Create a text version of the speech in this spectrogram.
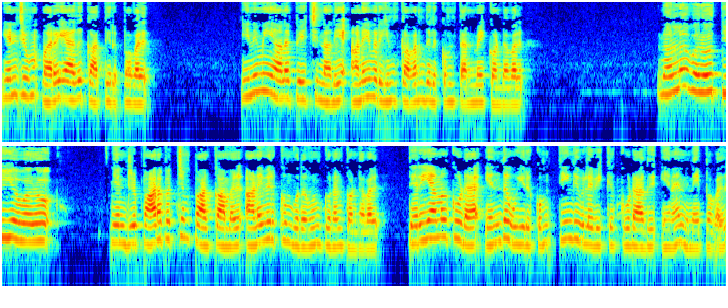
என்றும் மறையாது காத்திருப்பவள். இனிமையான பேச்சினாலே அனைவரையும் கவர்ந்திழுக்கும் தன்மை கொண்டவள். நல்லவரோ தீயவரோ என்று பாரபட்சம் பார்க்காமல் அனைவருக்கும் உதவும் குணம் கொண்டவள். தெரியாமல் கூட எந்த உயிருக்கும் தீங்கு விளைவிக்க கூடாது என நினைப்பவள்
